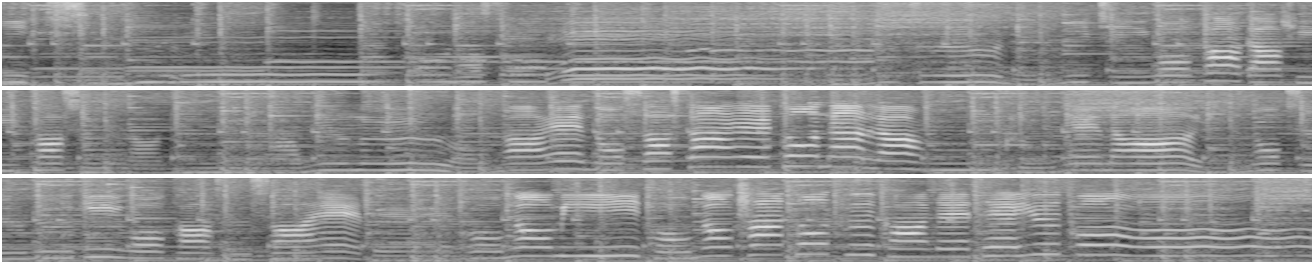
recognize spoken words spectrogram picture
にしむこただひたす。らに歩むお前の支えとならん。くれないの剣を携えてこの身との葉と疲れてゆこう。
